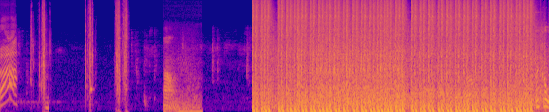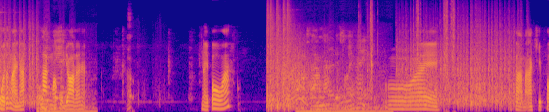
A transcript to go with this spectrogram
ฮะอ้าวเฮ้ยเข้าหัวตั้งหลายนัด ลากเมาส์สุดยอดแล้วเนี่ย ไหนโปรวะ สามนะเดี๋ยวสอยให้ โอ้ยอุต สาห์มาอาคลิปโปร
